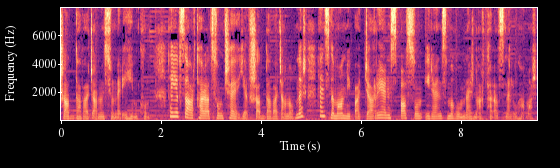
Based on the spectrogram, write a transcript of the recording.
շատ դավաճանությունների հիմքում։ Թեև սա արդարացում չէ եւ շատ դավաճանողներ հենց նման մի պատճառի են սпасում իրենց մղումներն արդարացնելու համար։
